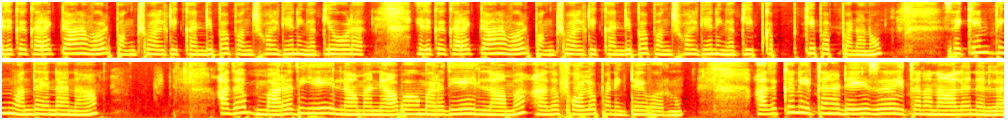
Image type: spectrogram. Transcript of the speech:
இதுக்கு கரெக்டான வேர்ட் பங்க்சுவாலிட்டி கண்டிப்பாக பங்க்சுவாலிட்டியை நீங்கள் கியோட இதுக்கு கரெக்டான வேர்ட் பங்க்சுவாலிட்டி கண்டிப்பாக பங்க்சுவாலிட்டியை நீங்கள் கீப் கப் கீப் அப் பண்ணணும். செகண்ட் திங் வந்து என்னென்னா அதை மறதியே இல்லாமல் ஞாபகம் மறதியே இல்லாமல் அதை ஃபாலோ பண்ணிக்கிட்டே வரணும். அதுக்குன்னு இத்தனை டேஸு இத்தனை நாளுன்னு இல்லை.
